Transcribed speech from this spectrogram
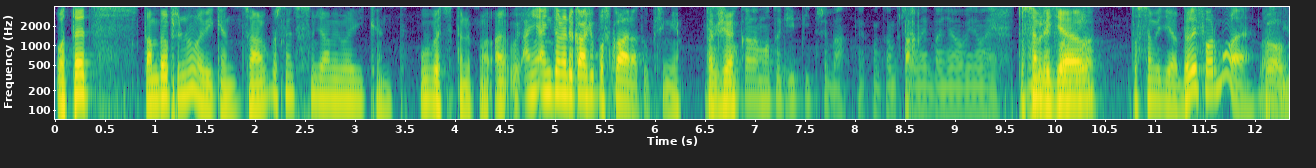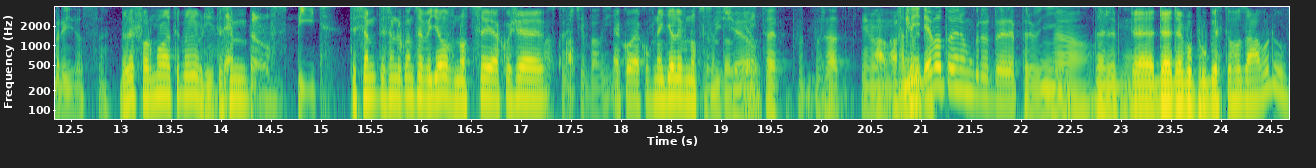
Otec tam byl před minulý víkend. Co já vůbec nevím, co jsem dělal minulý víkend. Vůbec si to nepamatuji. Ani, ani to nedokážu poskládat upřímně. Takže... Já jsem na MotoGP třeba, jak mu tam přijeli Baňovi nohy. to jsem viděl. To jsem viděl. Byly formule. Bylo Vlastně. dobrý zase. Byly formule, ty byly dobrý. Ty jsem, of Speed. ty, jsem, ty jsem dokonce viděl v noci, jakože, Vás to ještě baví? jako, jako v neděli v noci To jsem víš, to jo. viděl. To je po- pořád jenom... A- a v A nejde o to jenom, kdo dojede první. Jo, Jde, okay. jde, jde, jde, o průběh toho závodu.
